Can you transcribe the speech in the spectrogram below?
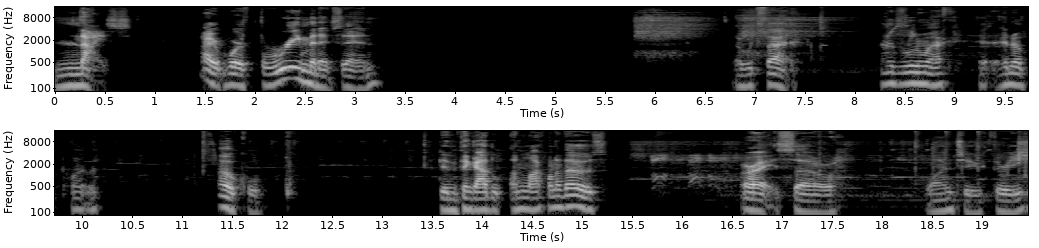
Nice. All right, we're three minutes in. Oh, what's that? How's Little Mac up opponent with? Oh, cool. Didn't think I'd unlock one of those. All right, so one, two, three.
